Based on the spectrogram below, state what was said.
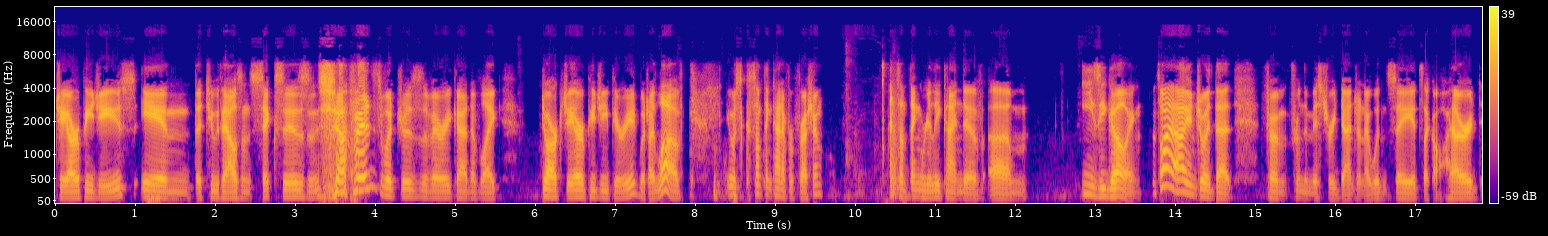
JRPGs in the 2006s and 7s, which was a very kind of like dark JRPG period, which I love. It was something kind of refreshing and something really kind of um, easygoing. And so I, I enjoyed that from from the Mystery Dungeon. I wouldn't say it's like a hard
